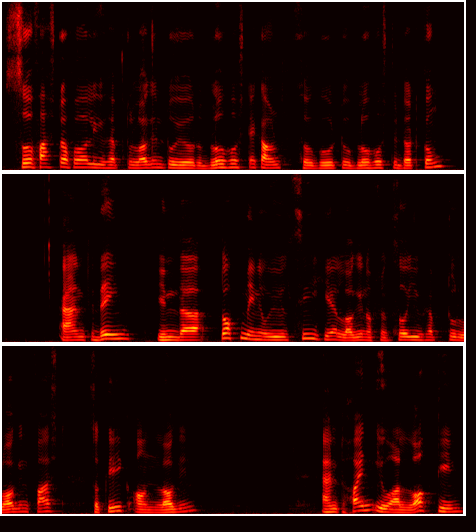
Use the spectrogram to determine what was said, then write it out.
So first of all, you have to log into your Bluehost account. So go to bluehost.com and then in the top menu, you will see here login option. So you have to log in first. So click on login and when you are logged in,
